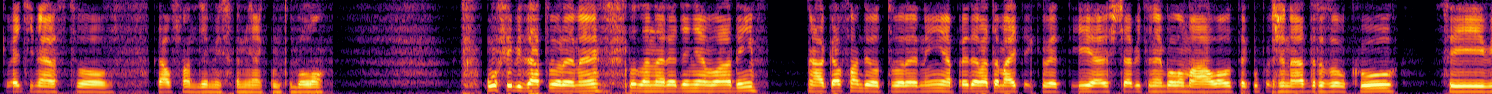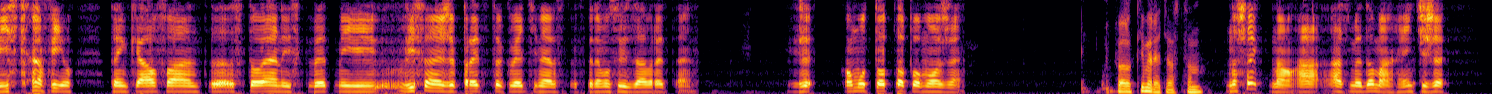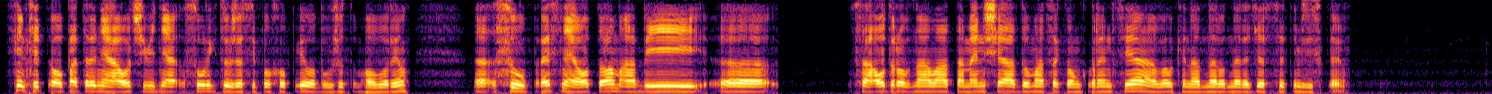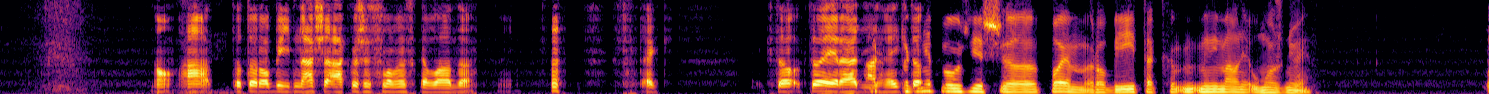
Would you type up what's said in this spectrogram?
kvetinárstvo v Kauflande, myslím, nejakom to bolo, musí byť zatvorené podľa nariadenia vlády a Kaufland je otvorený a predáva tam aj tie kvety a ešte aby to nebolo málo, tak úplne na drzovku si vystavil ten Kaufland e, stojaný s kvetmi, vyslovene, že pred to kvetinárstvo, ktoré musí byť zavreté. Takže komu toto pomôže? Veľkým reťazcom. No však, no a, a sme doma, hej? Čiže tieto opatrenia očividne Sulik to už asi pochopil, lebo už o tom hovoril, e, sú presne o tom, aby e, sa odrovnala tá menšia domáca konkurencia a veľké nadnárodné reťazce tým získajú. No a toto robí naša akože slovenská vláda. tak kto, kto je rádi? Ak, hej, kto... ak nepoužiješ uh, pojem robí, tak minimálne umožňuje.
